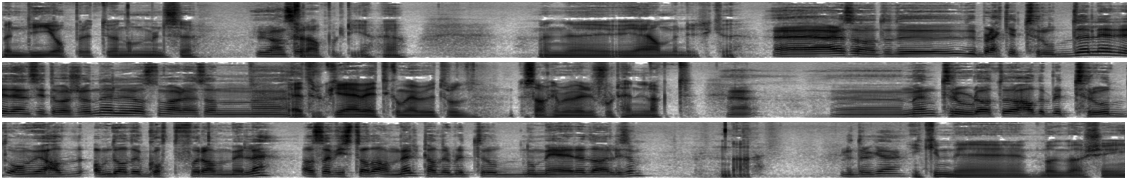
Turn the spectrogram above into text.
Men de oppretter jo en anmeldelse Uansett. fra politiet. ja. Men eh, jeg anmelder ikke det. Eh, Er det sånn at du, du ble ikke trodd eller, i den situasjonen, eller åssen var det sånn eh, Jeg tror ikke, jeg vet ikke om jeg ble trodd. Saken ble veldig fort henlagt. ja. Eh, Men tror du at du hadde blitt trodd om, vi hadde, om du hadde gått for å anmelde? Altså Hvis du hadde anmeldt, hadde du blitt trodd noe mer da, liksom? Nei. Ikke? Ikke med bagasje i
